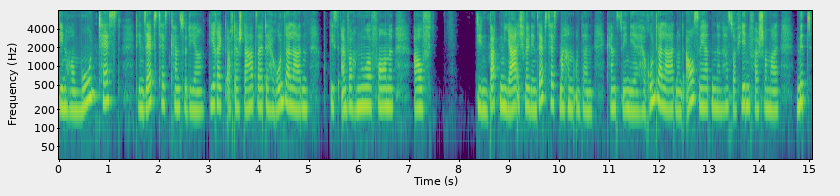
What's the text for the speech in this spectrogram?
den Hormontest, den Selbsttest kannst du dir direkt auf der Startseite herunterladen. Gehst einfach nur vorne auf den Button, ja, ich will den Selbsttest machen und dann kannst du ihn dir herunterladen und auswerten. Dann hast du auf jeden Fall schon mal mit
